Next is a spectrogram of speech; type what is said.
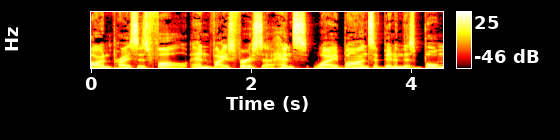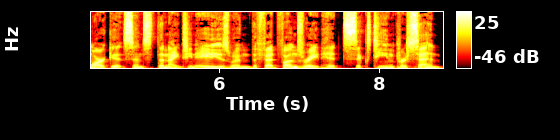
bond prices fall and vice versa. Hence why bonds have been in this bull market since the 1980s when the Fed funds rate hit 16%.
